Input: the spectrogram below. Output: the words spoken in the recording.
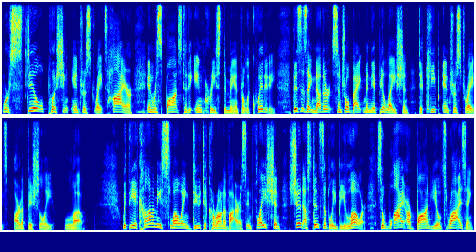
were still pushing interest rates higher in response to the increased demand for liquidity. This is another central bank manipulation to keep interest rates artificially low. With the economy slowing due to coronavirus, inflation should ostensibly be lower. So why are bond yields rising?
